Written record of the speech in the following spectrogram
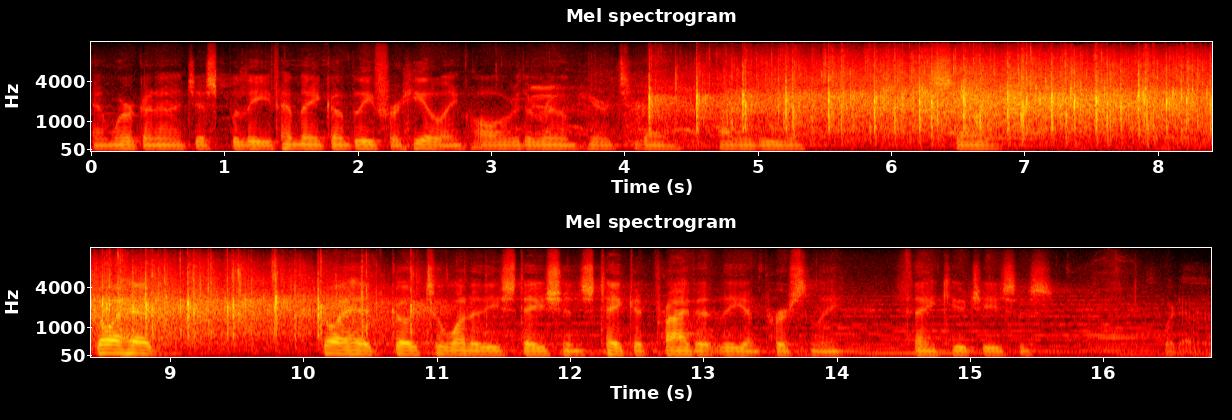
and we're going to just believe. How many going to believe for healing all over the room here today? Hallelujah. So go ahead. Go ahead. Go to one of these stations. Take it privately and personally. Thank you, Jesus. Whatever.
